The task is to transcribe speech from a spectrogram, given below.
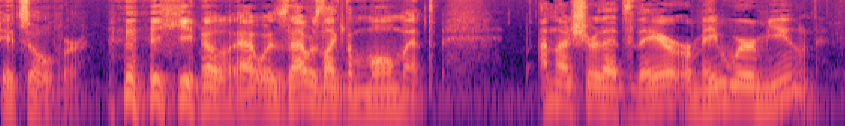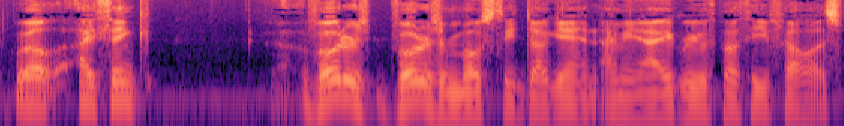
it's over. you know, that was that was like the moment. I'm not sure that's there, or maybe we're immune. Well, I think voters voters are mostly dug in. I mean, I agree with both of you fellows.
